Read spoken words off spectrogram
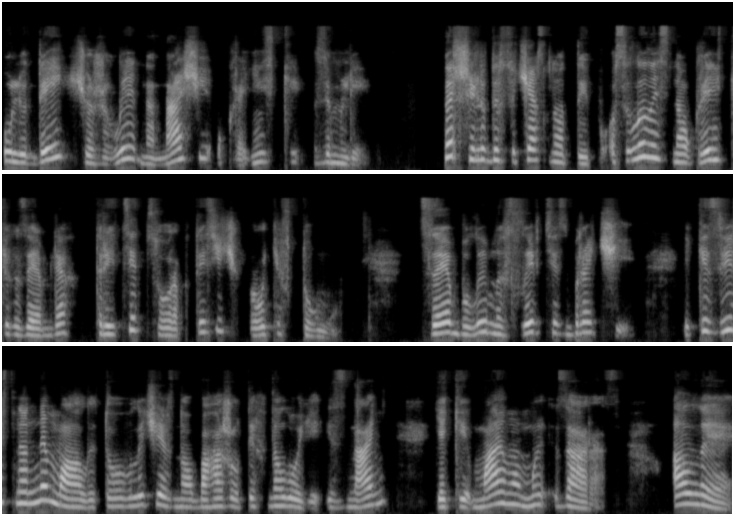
у людей, що жили на нашій українській землі. Перші люди сучасного типу оселились на українських землях 30-40 тисяч років тому. Це були мисливці-збирачі, які, звісно, не мали того величезного багажу технологій і знань, які маємо ми зараз, але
